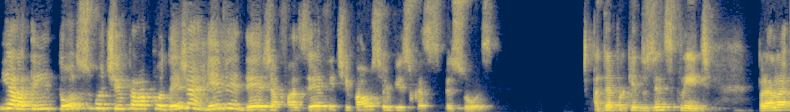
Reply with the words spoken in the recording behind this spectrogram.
E ela tem todos os motivos para ela poder já revender, já fazer, efetivar o serviço com essas pessoas. Até porque 200 clientes, para ela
